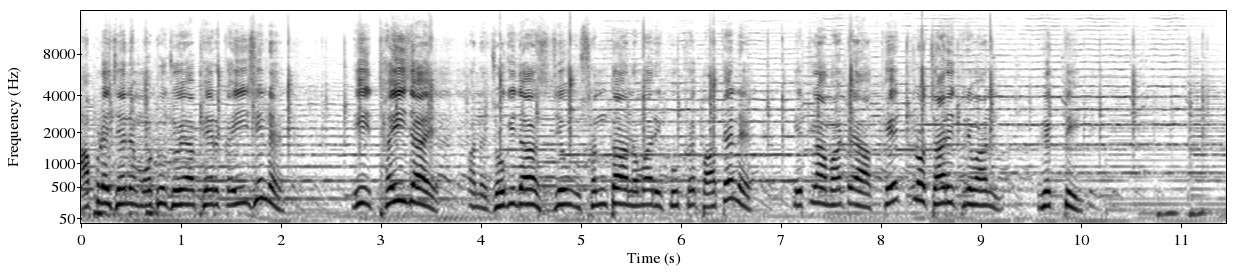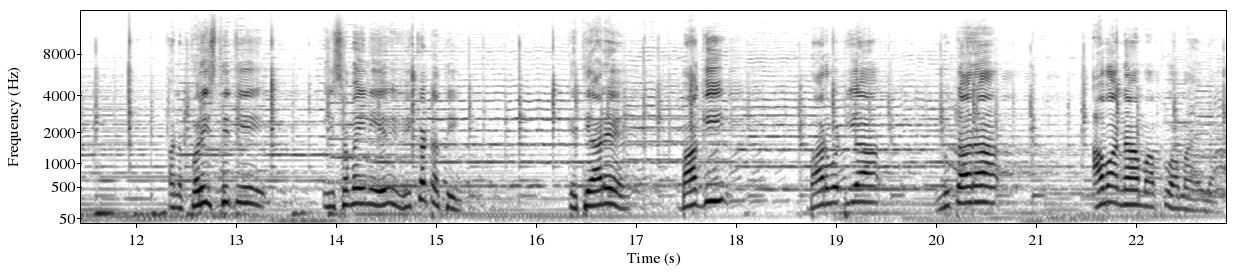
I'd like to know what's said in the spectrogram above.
આપણે જેને મોઢું જોયા ફેર કહીએ છીએ ને એ થઈ જાય. અને જોગીદાસ જેવું સંતાન અમારી કુખે પાકે ને, એટલા માટે આ કેટલો ચારિત્ર્યવાન વ્યક્તિ. અને પરિસ્થિતિ એ સમયની એવી વિકટ હતી કે ત્યારે બાગી, બારવટિયા, લૂંટારા આવા નામ આપવામાં આવ્યા.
